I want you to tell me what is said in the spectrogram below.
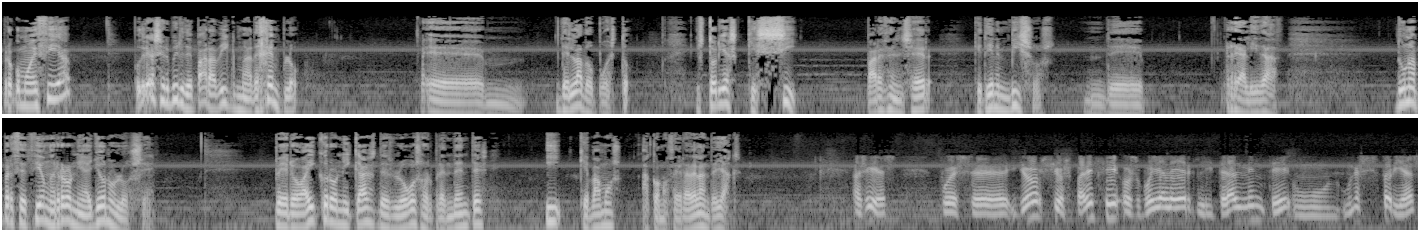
Pero como decía, podría servir de paradigma, de ejemplo, eh, del lado opuesto, Historias que sí parecen ser que tienen visos de realidad. De una percepción errónea, yo no lo sé. pero hay crónicas, desde luego, sorprendentes y que vamos a conocer. Adelante, Jax. Así es. Pues eh, yo, si os parece, os voy a leer literalmente unas historias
